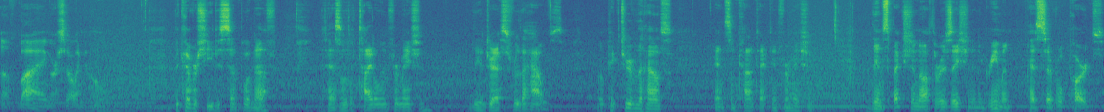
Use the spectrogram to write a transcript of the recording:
of buying or selling a home. The cover sheet is simple enough. It has a little title information, the address for the house, a picture of the house, and some contact information. The inspection authorization and agreement has several parts.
